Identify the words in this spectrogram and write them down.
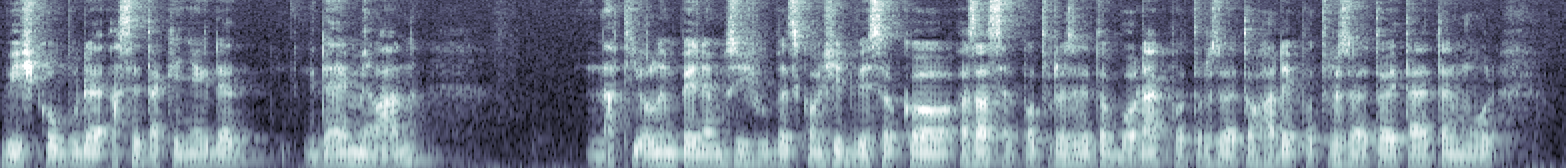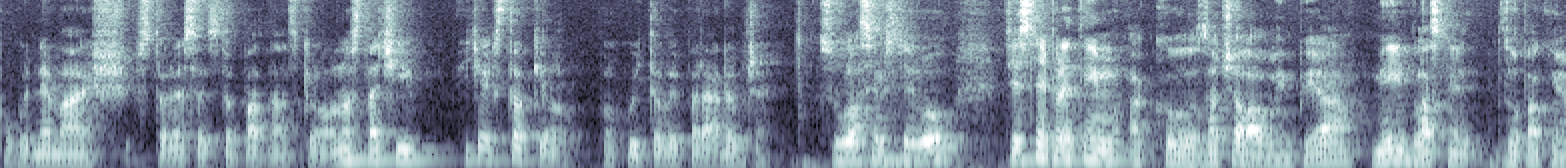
výškou bude asi taky někde, kde je Milan na té olympii nemusíš vůbec skončit vysoko a zase potvrzuje to Bonak, potvrzuje to Hady, potvrzuje to i tady ten Můr, pokud nemáš 110-115 kg. Ono stačí i těch 100 kg, pokud to vypadá dobře. Súhlasím s tebou. Tesne predtým, ako začala Olympia, my vlastne zopakujem,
